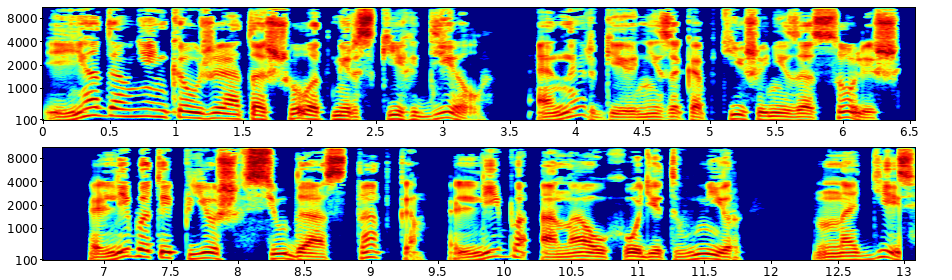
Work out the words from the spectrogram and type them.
«Я давненько уже отошел от мирских дел. Энергию не закоптишь и не засолишь. Либо ты пьешь всю до остатка, либо она уходит в мир. Надеюсь,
